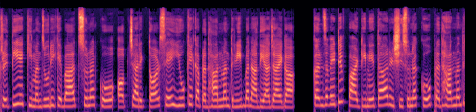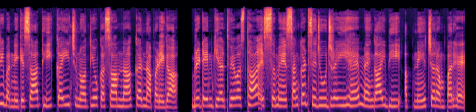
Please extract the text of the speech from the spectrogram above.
तृतीय की मंजूरी के बाद सुनक को औपचारिक तौर से यूके का प्रधानमंत्री बना दिया जाएगा। कंजर्वेटिव पार्टी नेता ऋषि सुनक को प्रधानमंत्री बनने के साथ ही कई चुनौतियों का सामना करना पड़ेगा। ब्रिटेन की अर्थव्यवस्था इस समय संकट से जूझ रही है, महँगाई भी अपने चरम पर है।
